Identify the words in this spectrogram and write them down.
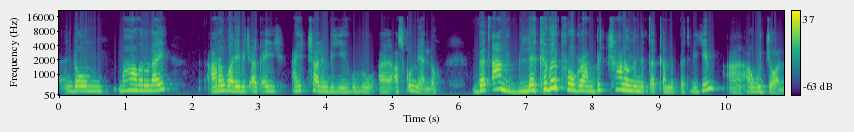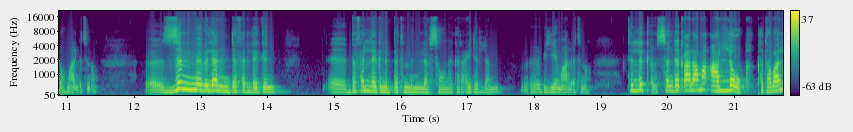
እንደውም ማህበሩ ላይ አረንጓዴ፣ ቢጫ፣ ቀይ አይቻልም ብዬ ሁሉ አስቆሚያለሁ። በጣም ለክብር ፕሮግራም ብቻ ነው የምንጠቀምበት ብዬም አውጀዋለሁ ማለት ነው። ዝም ብለን እንደፈለግን በፈለግንበት የምንለብሰው ነገር አይደለም ብዬ ማለት ነው። ትልቅ ሰንደቅ ዓላማ አለው ከተባለ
